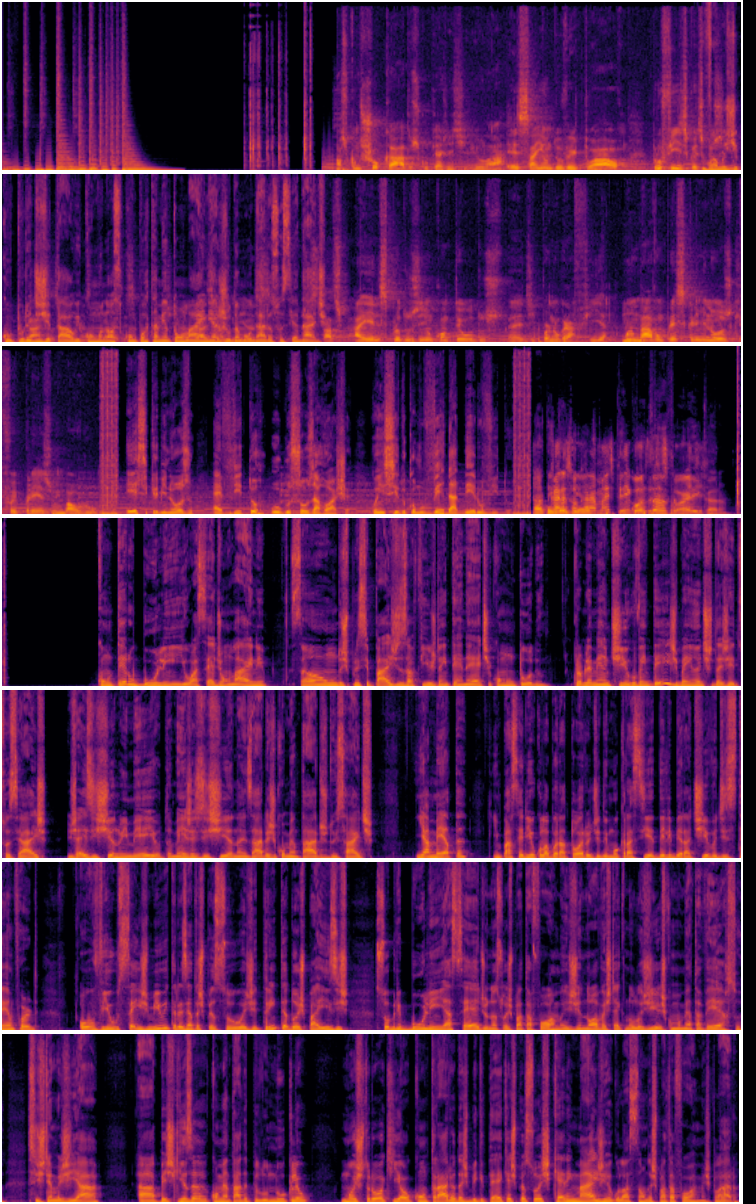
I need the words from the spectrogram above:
Nós ficamos chocados com o que a gente viu lá. Eles saíam do virtual para o físico. Eles Vamos de cultura digital e como nosso comportamento online ajuda a moldar a sociedade. Aí eles produziam conteúdos é, de pornografia, mandavam para esse criminoso que foi preso em Bauru. Esse criminoso é Vitor Hugo Souza Rocha, conhecido como verdadeiro Vitor. Cara, eu sou o cara mais perigoso do Discord. Aí, cara? Conter o bullying e o assédio online são um dos principais desafios da internet como um todo problema é antigo, vem desde bem antes das redes sociais, já existia no e-mail, também já existia nas áreas de comentários dos sites. E a Meta, em parceria com o Laboratório de Democracia Deliberativa de Stanford, ouviu 6.300 pessoas de 32 países sobre bullying e assédio nas suas plataformas de novas tecnologias como metaverso, sistemas de IA. A pesquisa, comentada pelo Núcleo, mostrou que, ao contrário das Big Tech, as pessoas querem mais regulação das plataformas, claro.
